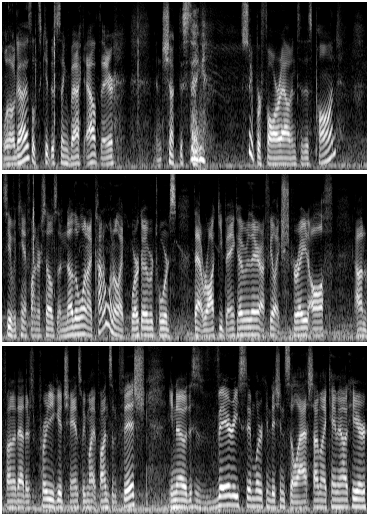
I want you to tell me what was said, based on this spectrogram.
Well, guys, let's get this thing back out there and chuck this thing super far out into this pond. See if we can't find ourselves another one. I kind of want to like work over towards that rocky bank over there. I feel like straight off out in front of that, there's a pretty good chance we might find some fish. You know, this is very similar conditions to the last time I came out here.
